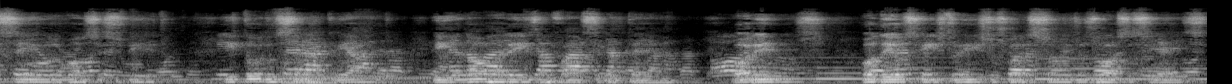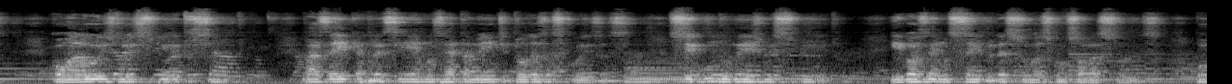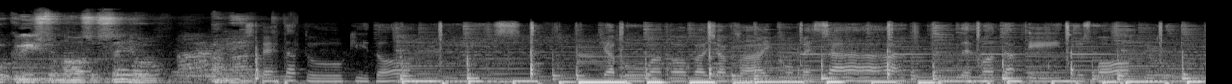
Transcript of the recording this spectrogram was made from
Senhor, o vosso Espírito, e tudo será criado, e renovareis a face da terra. Oremos, ó Deus que instruíste os corações dos vossos fiéis, com a luz do Espírito Santo. Fazei que apreciemos retamente todas as coisas, segundo o mesmo Espírito, e gozemos sempre das suas consolações. Por Cristo nosso Senhor. Amém. Desperta tu que dormes, a boa nova já vai começar. Levanta entre os mortos,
